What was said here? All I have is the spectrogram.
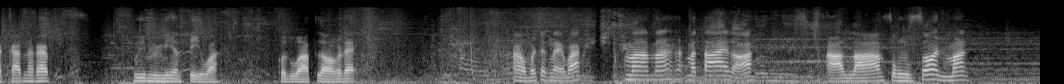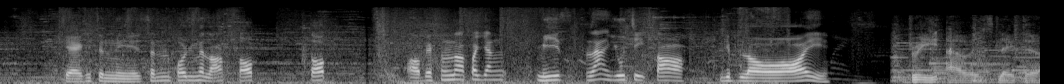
าการนะครับวิมันมีอันตีวะกดวาร์ปรอก็ได้อ้าวมาจากไหนวะมามามาตายเหรออารามส่งซ่อนมันแกคิดจะหนีฉันพ้นกันเหรอตบตบออกไปข้างนอกก็ยังมีร่างยูจิต่อเรียบร้อย Three hours later.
